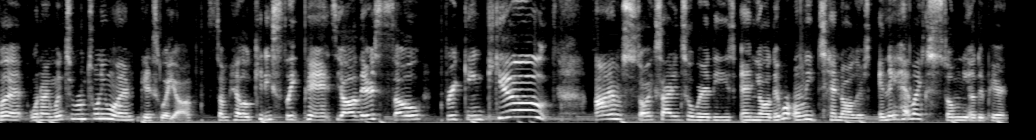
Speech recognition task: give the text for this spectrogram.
But when I went to rue21, guess what y'all? Some Hello Kitty sleep pants. Y'all, they're so freaking cute. I am so excited to wear these. And y'all they were only ten dollars and they had like so many other pair.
